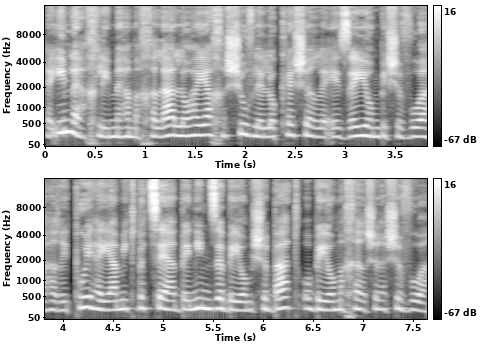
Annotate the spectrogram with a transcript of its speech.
האם להחלים מהמחלה לא היה חשוב ללא קשר לאיזה יום בשבוע הריפוי היה מתבצע בין אם זה ביום שבת או ביום אחר של השבוע?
